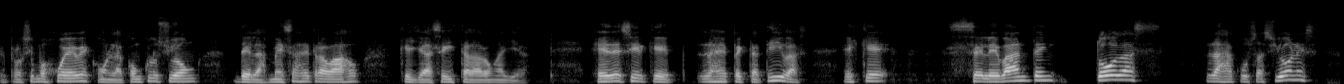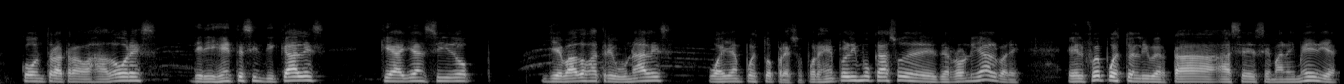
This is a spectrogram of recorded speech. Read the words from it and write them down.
el próximo jueves con la conclusión de las mesas de trabajo que ya se instalaron ayer. Es decir, que las expectativas es que se levanten todas las acusaciones contra trabajadores, dirigentes sindicales que hayan sido llevados a tribunales o hayan puesto presos. Por ejemplo, el mismo caso de, de Ronnie Álvarez. Él fue puesto en libertad hace semana y media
